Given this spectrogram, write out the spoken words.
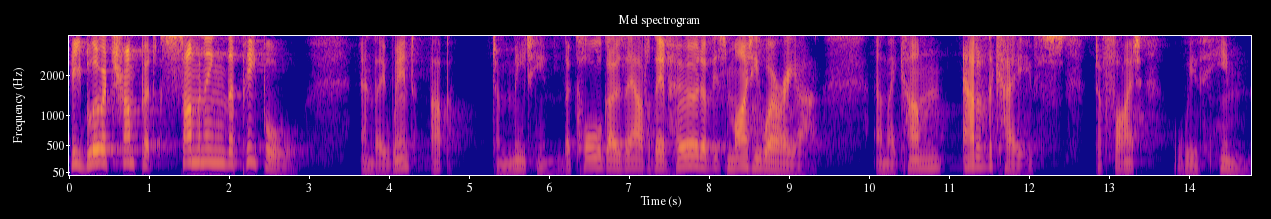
He blew a trumpet, summoning the people, and they went up to meet him. The call goes out. They've heard of this mighty warrior, and they come out of the caves to fight with him.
